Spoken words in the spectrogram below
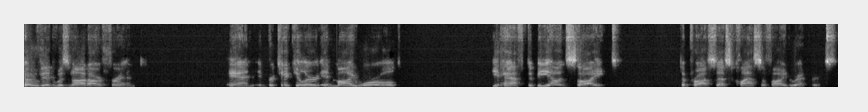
COVID was not our friend. And in particular, in my world, you have to be on site to process classified records.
